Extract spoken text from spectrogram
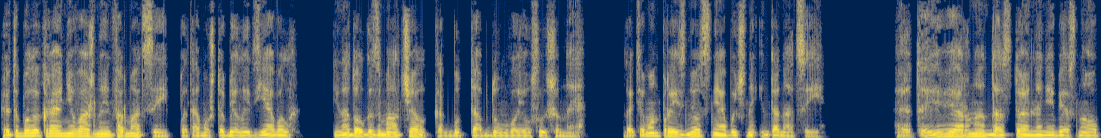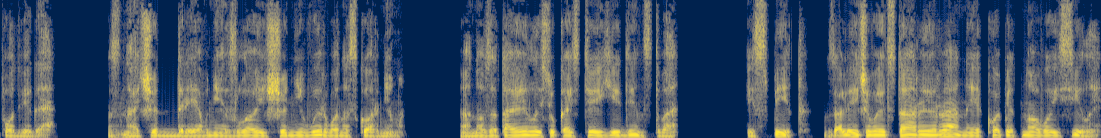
Это было крайне важной информацией, потому что белый дьявол ненадолго замолчал, как будто обдумывая услышанное. Затем он произнес с необычной интонацией. «Это и верно достойно небесного подвига. Значит, древнее зло еще не вырвано с корнем. Оно затаилось у костей единства. И спит, залечивает старые раны и копит новые силы.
